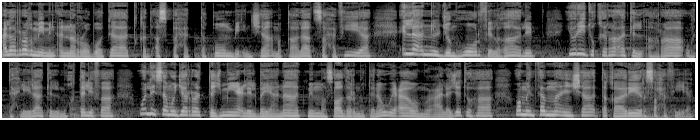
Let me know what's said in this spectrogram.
على الرغم من أن الروبوتات قد أصبحت تقوم بإنشاء مقالات صحفية إلا أن الجمهور في الغالب يريد قراءة الآراء والتحليلات المختلفة وليس مجرد تجميع للبيانات من مصادر متنوعة ومعالجتها ومن ثم إنشاء تقارير صحفية.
